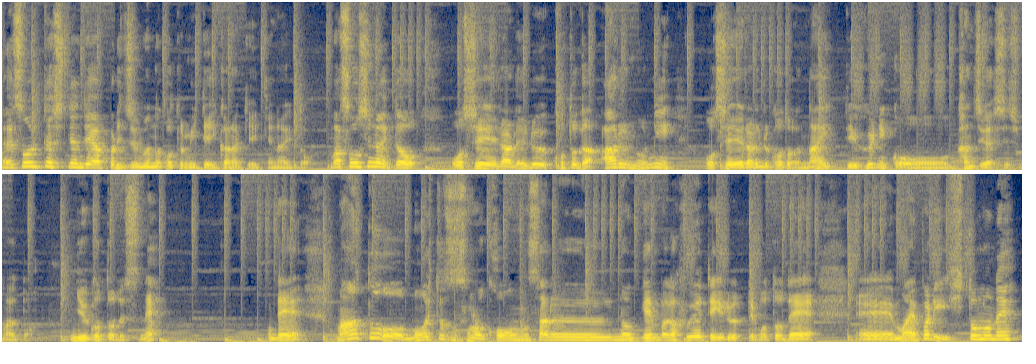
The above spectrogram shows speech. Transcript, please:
えそういった視点でやっぱり自分のことを見ていかなきゃいけないと。まあそうしないと教えられることがあるのに教えられることがないっていうふうにこう勘違いしてしまうということですね。で、まあ、あともう一つそのコンサルの現場が増えているってことで、えーまあやっぱり人のね、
